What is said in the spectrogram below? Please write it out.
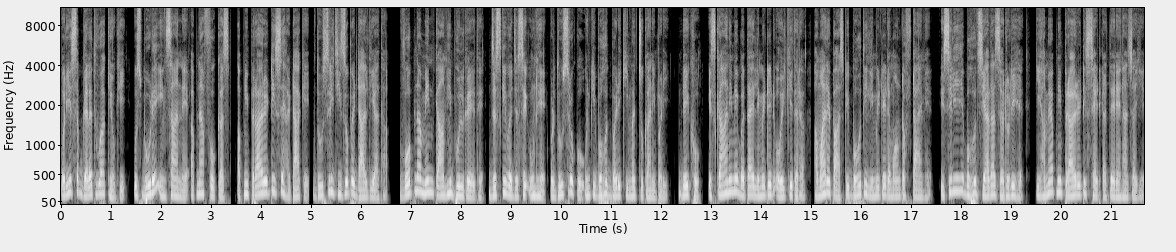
और ये सब गलत हुआ क्योंकि उस बूढ़े इंसान ने अपना फोकस अपनी प्रायोरिटी से हटा के दूसरी चीज़ों पर डाल दिया था। वो अपना मेन काम ही भूल गए थे, जिसकी वजह से उन्हें और दूसरों को उनकी बहुत बड़ी कीमत चुकानी पड़ी। देखो, इस कहानी में बताए लिमिटेड ऑयल की तरह, हमारे पास भी बहुत ही लिमिटेड अमाउंट ऑफ़ टाइम है। इसीलिए ये बहुत ज़्यादा ज़रूरी है कि हमें अपनी प्रायोरिटी सेट करते रहना चाहिए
